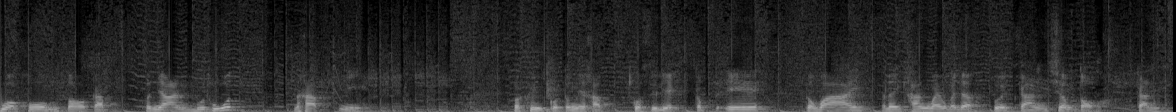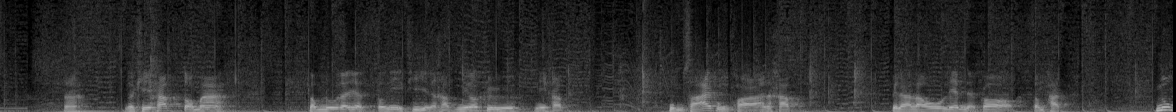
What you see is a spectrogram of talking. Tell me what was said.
บวกโฮมต่อกับสัญญาณบลูทูธนะครับนี่ก็คือกดตรงนี้ครับ กด select กับ A ตัว Y อะไรค้างไว้มันก็จะเปิดการเชื่อมต่อกันนะโอเคครับต่อมาเรามาดูรายละเอียดตรงนี้อีกทีนะครับ นี่ก็คือนี่ครับปุ่มซ้ายปุ่มขวานะครับ เวลาเราเล่นเนี่ยก็สัมผัสนุ่ม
